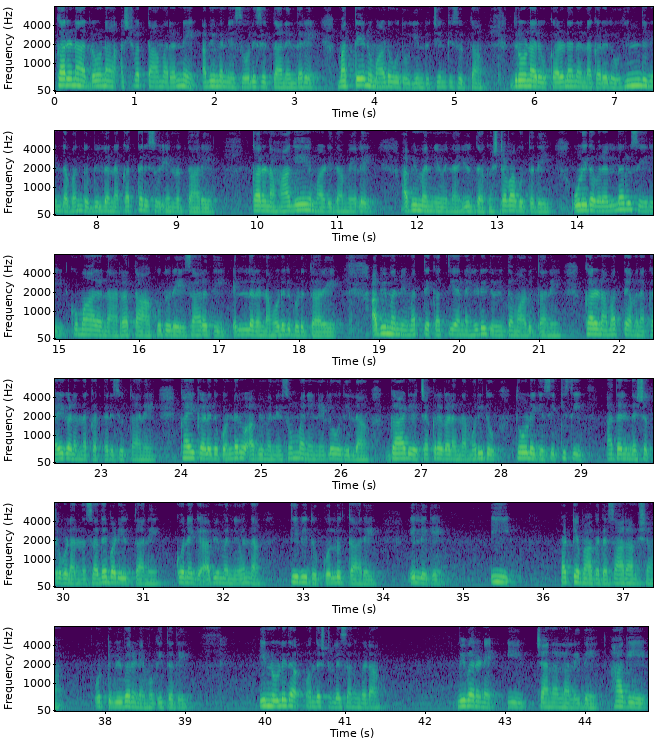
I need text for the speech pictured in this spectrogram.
ಕರ್ಣ ದ್ರೋಣ ಅಶ್ವತ್ಥಾಮರನ್ನೇ ಅಭಿಮನ್ಯು ಸೋಲಿಸುತ್ತಾನೆಂದರೆ ಮತ್ತೇನು ಮಾಡುವುದು ಎಂದು ಚಿಂತಿಸುತ್ತಾ ದ್ರೋಣರು ಕರ್ಣನನ್ನು ಕರೆದು ಹಿಂದಿನಿಂದ ಬಂದು ಬಿಲ್ಲನ್ನು ಕತ್ತರಿಸು ಎನ್ನುತ್ತಾರೆ. ಕರ್ಣ ಹಾಗೆಯೇ ಮಾಡಿದ ಮೇಲೆ ಅಭಿಮನ್ಯುವಿನ ಯುದ್ಧ ಕಷ್ಟವಾಗುತ್ತದೆ. ಉಳಿದವರೆಲ್ಲರೂ ಸೇರಿ ಕುಮಾರನ ರಥ, ಕುದುರೆ, ಸಾರಥಿ ಎಲ್ಲರನ್ನ ಹೊಡೆದು ಬಿಡುತ್ತಾರೆ. ಅಭಿಮನ್ಯು ಮತ್ತೆ ಕತ್ತಿಯನ್ನು ಹಿಡಿದು ಯುದ್ಧ ಮಾಡುತ್ತಾನೆ. ಕರ್ಣ ಮತ್ತೆ ಅವನ ಕೈಗಳನ್ನು ಕತ್ತರಿಸುತ್ತಾನೆ. ಕೈ ಕಳೆದುಕೊಂಡರೂ ಅಭಿಮನ್ಯು ಸುಮ್ಮನೆ ನಿಲ್ಲುವುದಿಲ್ಲ. ಗಾಡಿಯ ಚಕ್ರಗಳನ್ನು ಮುರಿದು ತೋಳಿಗೆ ಸಿಕ್ಕಿಸಿ ಅದರಿಂದ ಶತ್ರುಗಳನ್ನು ಸದೆಬಡಿಯುತ್ತಾನೆ ಕೊನೆಗೆ ಅಭಿಮನ್ಯುವನ್ನು ತಿವಿದು ಕೊಲ್ಲುತ್ತಾರೆ. ಇಲ್ಲಿಗೆ ಈ ಪಠ್ಯಭಾಗದ ಸಾರಾಂಶ ಒಟ್ಟು ವಿವರಣೆ ಮುಗಿತದೆ. ಇನ್ನುಳಿದ ಒಂದಷ್ಟು ಲೆಸನ್ಗಳ ವಿವರಣೆ ಈ ಚಾನಲ್ನಲ್ಲಿದೆ. ಹಾಗೆಯೇ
